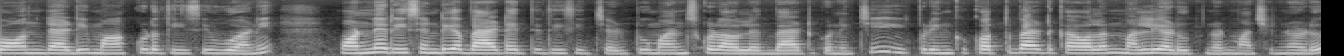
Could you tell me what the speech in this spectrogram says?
బాగుంది డాడీ మాకు కూడా తీసివ్వు అని మొన్నే రీసెంట్గా బ్యాట్ అయితే తీసి ఇచ్చాడు టూ మంత్స్ కూడా అవ్వలేదు బ్యాట్ కొనిచ్చి. ఇప్పుడు ఇంకో కొత్త బ్యాట్ కావాలని మళ్ళీ అడుగుతున్నాడు మా చిన్నోడు.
